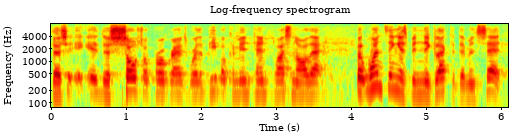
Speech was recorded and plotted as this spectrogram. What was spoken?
the eh, the social programs where the people come in 10 plus and all that. But one thing has been neglected and been said.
